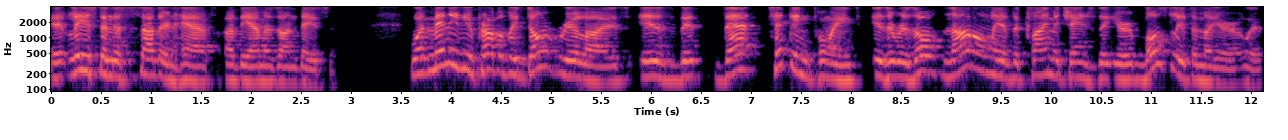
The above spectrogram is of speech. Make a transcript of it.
at least in the southern half of the Amazon basin. What many of you probably don't realize is that that tipping point is a result not only of the climate change that you're mostly familiar with,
